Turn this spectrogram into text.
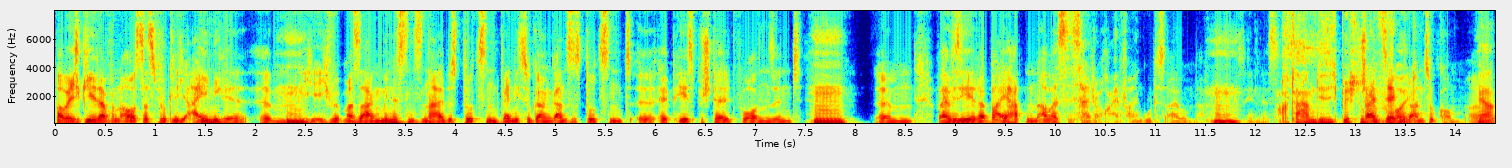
aber ich gehe davon aus, dass wirklich einige, ähm, ich, ich würde mal sagen, mindestens ein halbes Dutzend, wenn nicht sogar ein ganzes Dutzend äh, LPs bestellt worden sind, Mhm. Ähm, weil wir sie hier dabei hatten. Aber es ist halt auch einfach ein gutes Album. Davon. Es Ach, da haben die sich bestimmt scheint sehr gefreut. gut anzukommen. Also, Ja,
